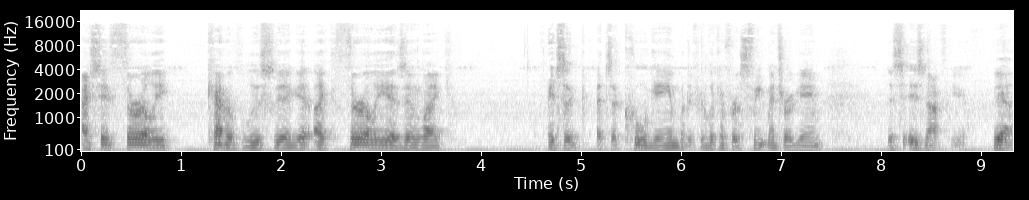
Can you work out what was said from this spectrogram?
i say thoroughly kind of loosely i get like thoroughly as in like it's a it's a cool game but if you're looking for a sweet metro game this is not for you Yeah.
